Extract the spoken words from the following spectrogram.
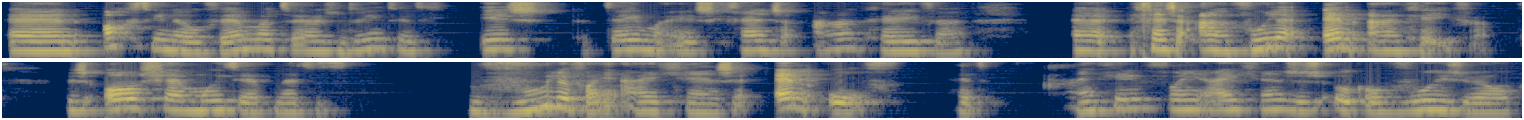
En 18 november 2023 is, het thema is grenzen aangeven, eh, grenzen aanvoelen en aangeven. Dus als jij moeite hebt met het voelen van je eigen grenzen en of aangeven van je eigen grenzen. Dus ook al voel je ze wel,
